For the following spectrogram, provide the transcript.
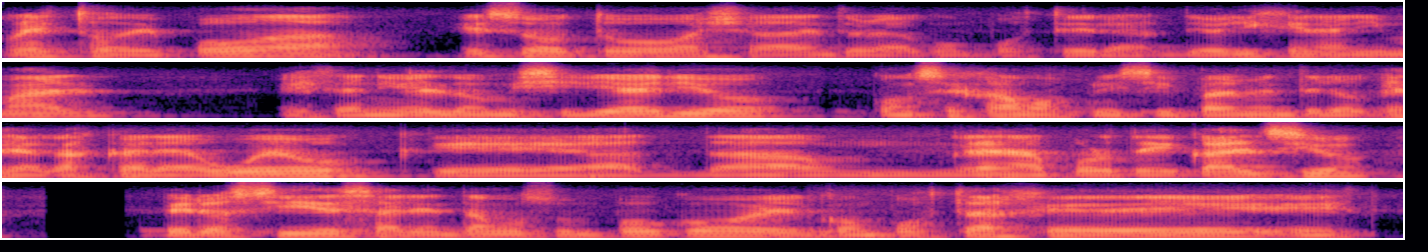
resto de poda, eso todo vaya dentro de la compostera. De origen animal, este, a nivel domiciliario, aconsejamos principalmente lo que es la cáscara de huevo, que da un gran aporte de calcio, pero sí desalentamos un poco el compostaje de este,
